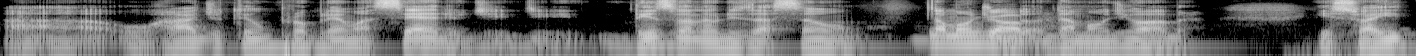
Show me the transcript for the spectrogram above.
a, a, o rádio tem um problema sério de, de desvalorização da mão de obra. Do, da mão de obra. Isso aí,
